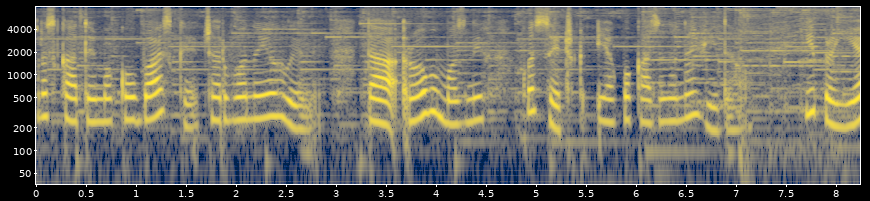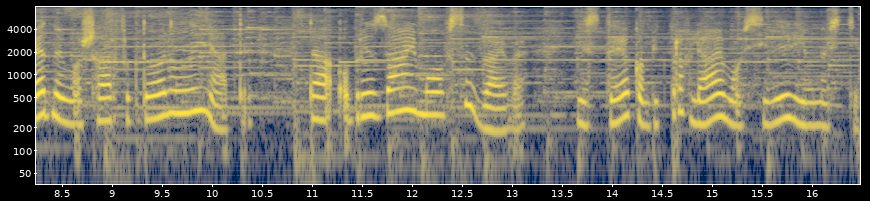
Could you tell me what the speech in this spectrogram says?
Розкатуємо ковбаски червоної глини та робимо з них косички, як показано на відео. І приєднуємо шарфик до оленяти. Та обрізаємо все зайве і стеком підправляємо всі нерівності.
